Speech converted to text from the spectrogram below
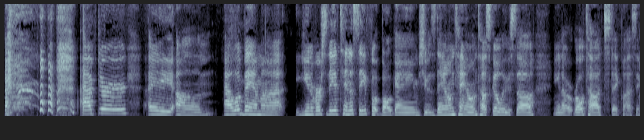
after a um, Alabama University of Tennessee football game, she was downtown Tuscaloosa. You know, roll tide, stay classy.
